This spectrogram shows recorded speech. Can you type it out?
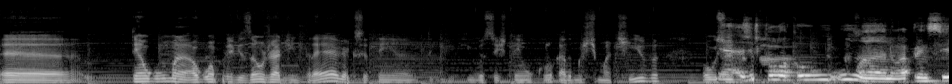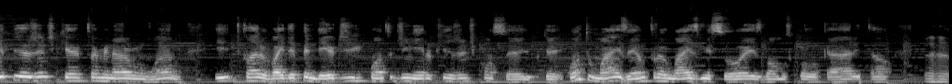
É, tem alguma, alguma previsão já de entrega que você tenha que vocês tenham colocado uma estimativa? É, a gente colocou um, um, ano. A princípio a gente quer terminar um ano. E, claro, vai depender de quanto dinheiro que a gente consegue. Porque quanto mais entra, mais missões vamos colocar e tal. Uhum.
